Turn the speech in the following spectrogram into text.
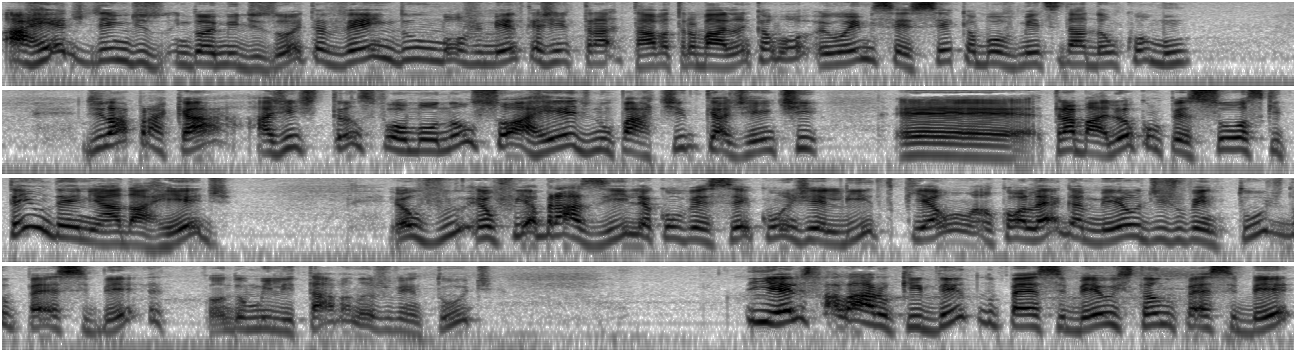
A rede em 2018 vem do movimento que a gente estava tra trabalhando, que é o MCC, que é o Movimento Cidadão Comum. De lá para cá, a gente transformou não só a rede num partido que a gente é, trabalhou com pessoas que têm o DNA da rede. Eu, eu fui a Brasília, conversei com o Angelito, que é um, um colega meu de juventude do PSB, quando eu militava na juventude. E eles falaram que dentro do PSB, eu estando no PSB,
